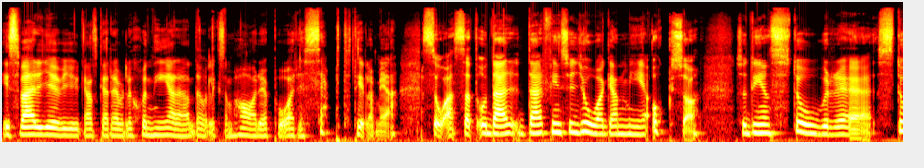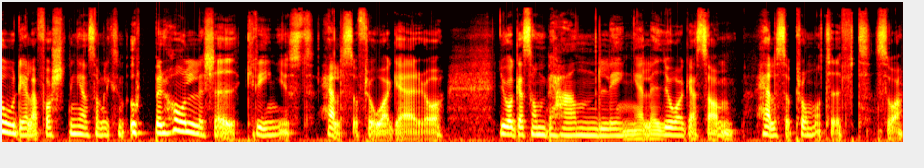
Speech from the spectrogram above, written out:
I Sverige är vi ju ganska revolutionerande och liksom har det på recept till och med. Så, så att, och där, där finns ju yogan med också. Så det är en stor, eh, stor del av forskningen som liksom uppehåller sig kring just hälsofrågor och yoga som behandling eller yoga som hälsopromotivt. Så.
